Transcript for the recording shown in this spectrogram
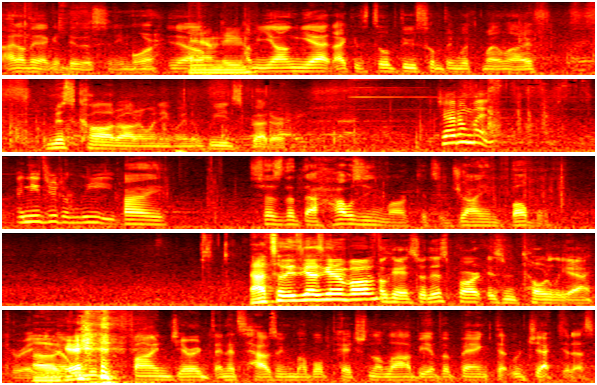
I don't think I can do this anymore. You know, Damn, dude. I'm young yet. I can still do something with my life. I miss Colorado anyway. The weed's better. Gentlemen, I need you to leave. I says that the housing market's a giant bubble. That's how these guys get involved. Okay, so this part isn't totally accurate. You Oh, know, okay. we didn't find Jared Vennett's housing bubble pitch in the lobby of a bank that rejected us.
